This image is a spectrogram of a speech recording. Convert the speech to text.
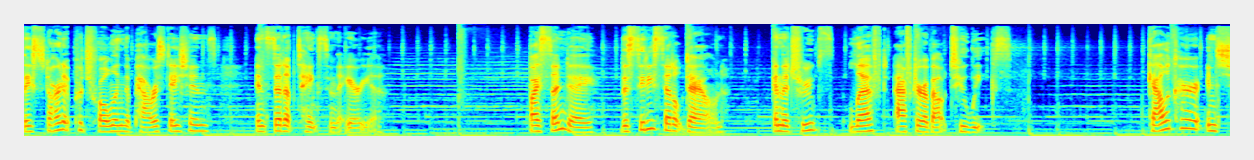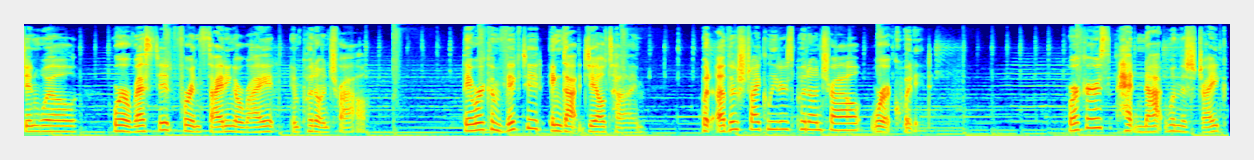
they started patrolling the power stations and set up tanks in the area. By Sunday, the city settled down, and the troops left after about two weeks. Gallacher and Shinwell were arrested for inciting a riot and put on trial. They were convicted and got jail time, but other strike leaders put on trial were acquitted. Workers had not won the strike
